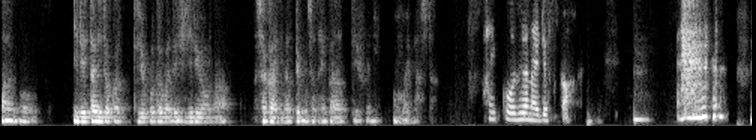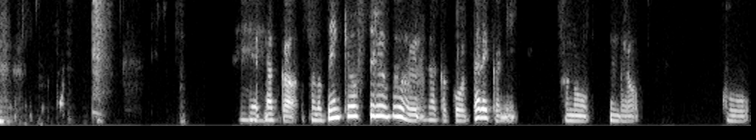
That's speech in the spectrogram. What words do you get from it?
あの入れたりとかっていうことができるような社会になっていくんじゃないかなっていうふうに思いました。最高じゃないですか。うん ね、なんかその勉強してる分なんかこう誰かにそのなんだろうこ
